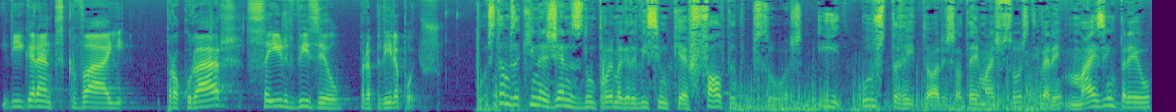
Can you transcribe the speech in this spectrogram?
e garante que vai procurar sair de Viseu para pedir apoios. Estamos aqui na gênese de um problema gravíssimo que é a falta de pessoas e os territórios só têm mais pessoas se tiverem mais emprego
